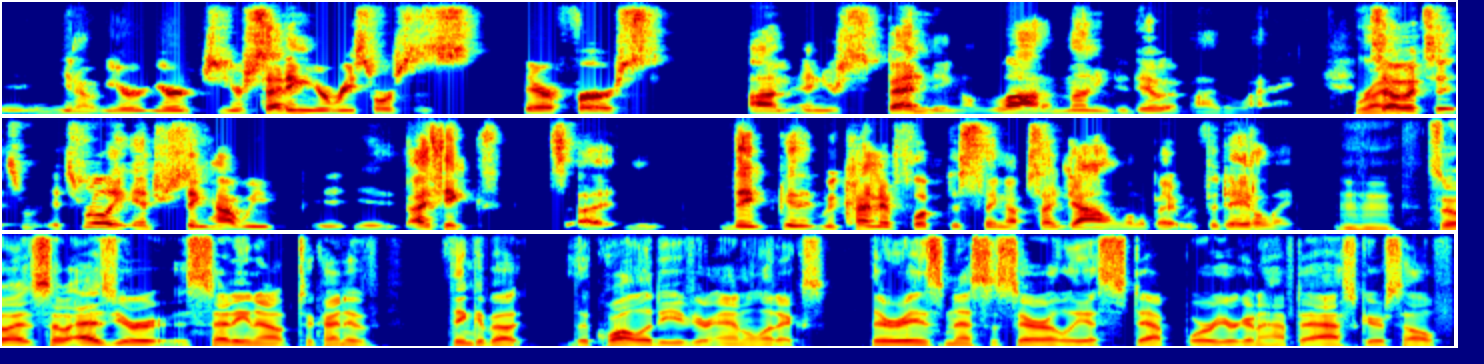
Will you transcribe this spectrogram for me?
you know you're you're you're setting your resources there first, um, and you're spending a lot of money to do it. By the way, right. so it's it's it's really interesting how we I think uh, they we kind of flipped this thing upside down a little bit with the data lake. Mm-hmm. So so as you're setting out to kind of think about the quality of your analytics, there is necessarily a step where you're going to have to ask yourself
